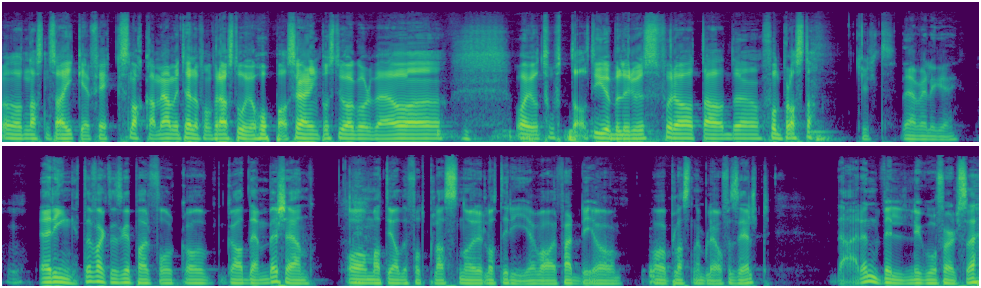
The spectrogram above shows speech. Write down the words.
nesten så jeg ikke fikk snakka med dem i telefonen, for jeg sto jo og hoppa gjerne inn på stuegulvet og var jo totalt i jubelrus for at jeg hadde fått plass. da. Kult. Det er veldig gøy. Jeg ringte faktisk et par folk og ga dem beskjeden om at de hadde fått plass når lotteriet var ferdig og, og plassene ble offisielt. Det er en veldig god følelse.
